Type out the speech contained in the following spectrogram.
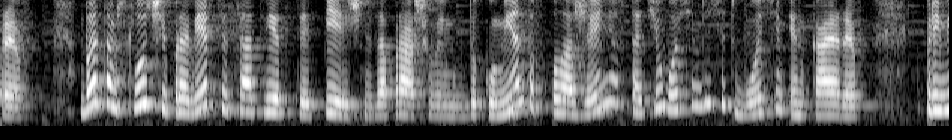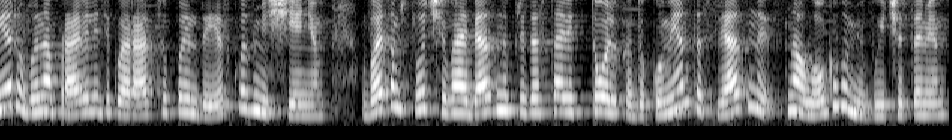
РФ. В этом случае проверьте соответствие перечня запрашиваемых документов положению статью 88 НК РФ, примеру, вы направили декларацию по НДС к возмещению. В этом случае вы обязаны предоставить только документы, связанные с налоговыми вычетами,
